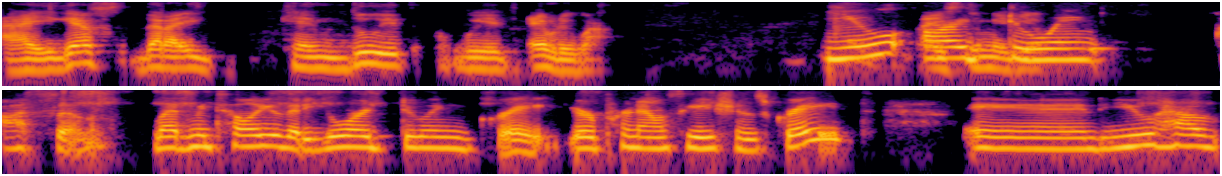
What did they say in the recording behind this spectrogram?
I guess that I can do it with everyone. You Nice are meet you. doing awesome. Let me tell you that you are doing great. Your pronunciation is great and you have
